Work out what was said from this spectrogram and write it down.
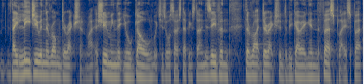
they lead you in the wrong direction, right? Assuming that your goal, which is also a stepping stone, is even the right direction to be going in the first place. But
